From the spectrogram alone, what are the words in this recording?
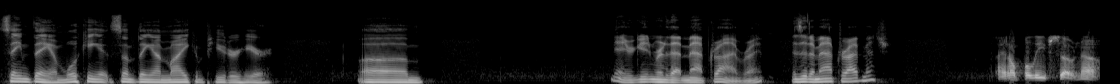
same thing. I'm looking at something on my computer here. Um, Yeah, you're getting rid of that map drive, right? Is it a map drive, Mitch? I don't believe so. No.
